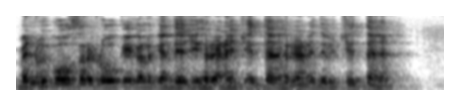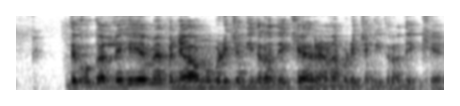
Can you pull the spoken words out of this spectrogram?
ਮੈਨੂੰ ਵੀ ਬਹੁਤ ਸਾਰੇ ਲੋਕ ਇਹ ਗੱਲ ਕਹਿੰਦੇ ਆ, ਜੀ ਹਰਿਆਣੇ 'ਚ ਇਦਾਂ ਹਰਿਆਣੇ ਦੇ ਵਿੱਚ ਇਦਾਂ ਹੈ। ਦੇਖੋ ਗੱਲ ਇਹ ਹੈ, ਮੈਂ ਪੰਜਾਬ ਨੂੰ ਬੜੀ ਚੰਗੀ ਤਰ੍ਹਾਂ ਦੇਖਿਆ, ਹਰਿਆਣਾ ਬੜੀ ਚੰਗੀ ਤਰ੍ਹਾਂ ਦੇਖਿਆ।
